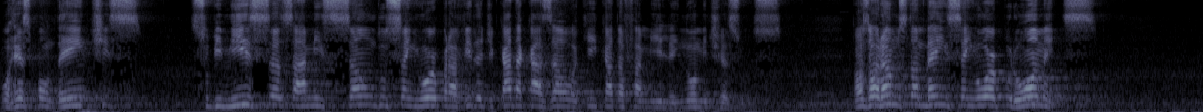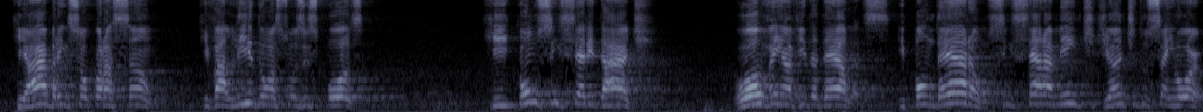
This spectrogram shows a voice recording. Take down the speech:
correspondentes, submissas à missão do Senhor para a vida de cada casal aqui e cada família, em nome de Jesus. Nós oramos também, Senhor, por homens que abrem seu coração, que validam as suas esposas, que com sinceridade ouvem a vida delas e ponderam sinceramente diante do Senhor,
